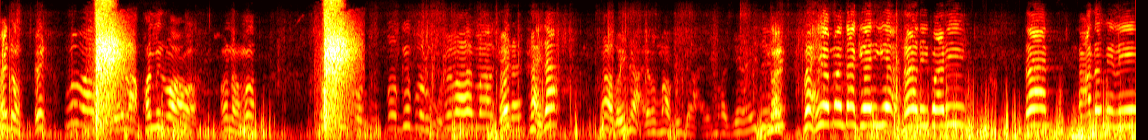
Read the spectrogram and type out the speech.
હેડો હેડ લાફા મિલવા આવે અને અમે પગે પડવું જા ના ભાઈ ગયા. નાડો મિલી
